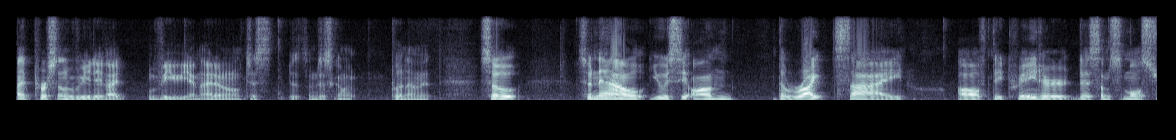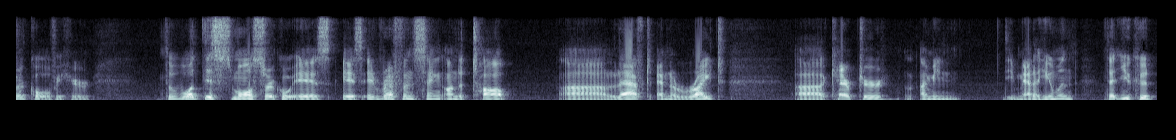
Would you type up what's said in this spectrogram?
I personally really like Vivian I don't know. Just, just I'm just gonna put on it. So so now you will see on the right side of the creator, there's some small circle over here. So what this small circle is, is it referencing on the top uh, left and the right uh, character, I mean the metahuman, that you could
